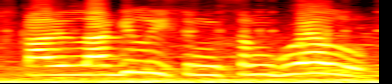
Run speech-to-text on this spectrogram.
Sekali lagi lu iseng-iseng gue lu.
